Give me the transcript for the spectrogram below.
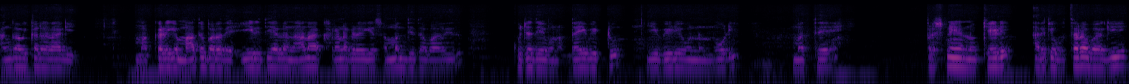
ಅಂಗವಿಕಲರಾಗಿ ಮಕ್ಕಳಿಗೆ ಮಾತು ಬರದೆ, ಈ ರೀತಿಯೆಲ್ಲ ನಾನಾ ಕಾರಣಗಳಿಗೆ ಸಂಬಂಧಿತವಾದ ಕುಜದೇವನು ದಯವಿಟ್ಟು ಈ ವಿಡಿಯೋವನ್ನು ನೋಡಿ, ಮತ್ತು ಪ್ರಶ್ನೆಯನ್ನು ಕೇಳಿ ಅದಕ್ಕೆ ಉತ್ತರವಾಗಿ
